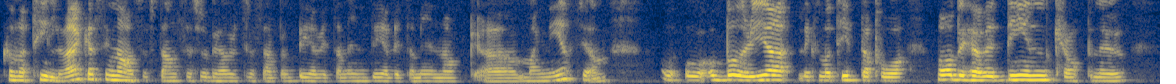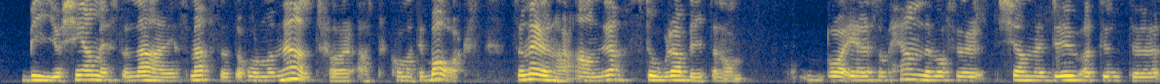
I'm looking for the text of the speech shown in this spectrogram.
kunna tillverka signalsubstanser så behöver du till exempel B-vitamin, D-vitamin och uh, magnesium. Och, och, och, börja liksom att titta på vad behöver din kropp nu biokemiskt och näringsmässigt och hormonellt för att komma tillbaks. Sen är det den här andra stora biten om vad är det som händer? Varför känner du att du inte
